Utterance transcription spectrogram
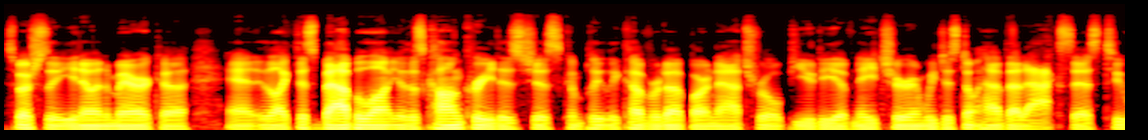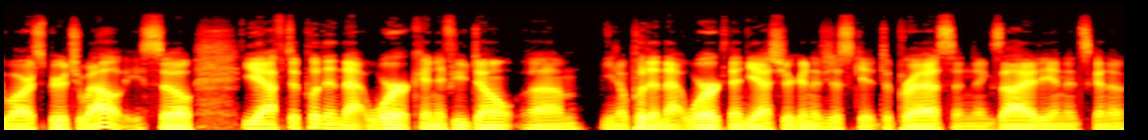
especially you know in America, and like this Babylon, you know, this concrete is just completely covered up our natural beauty of nature, and we just don't have that access to our spirituality. So you have to put in that work, and if you don't, um, you know, put in that work, then yes, you're going to just get depressed and anxiety, and it's going to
